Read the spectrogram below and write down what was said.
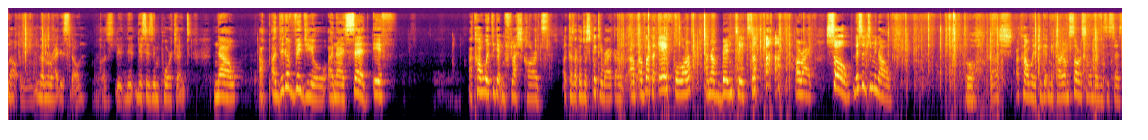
Now, let me write this down because th th this is important. Now, I, I did a video and I said if I can't wait to get my flashcards because I could just quickly write. I've, I've got the an A4 and I've bent it. All right. So listen to me now. Oh gosh, I can't wait to get my card. I'm sorry, some brothers and sisters.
